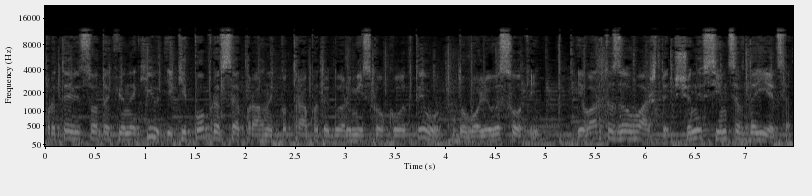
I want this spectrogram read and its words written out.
Проте відсоток юнаків, які попри все прагнуть потрапити до армійського колективу, доволі високий. І варто зауважити, що не всім це вдається,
